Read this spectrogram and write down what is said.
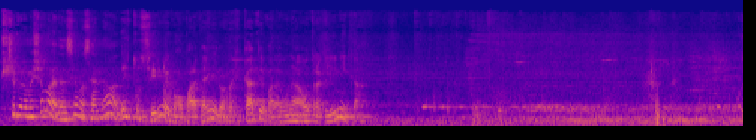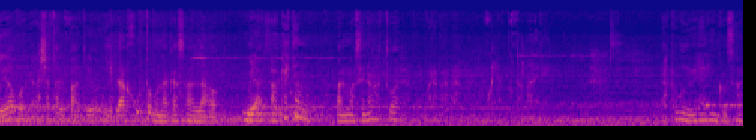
Che, pero me llama la atención, o sea, nada de esto sirve como para que alguien lo rescate para alguna otra clínica. Cuidado porque allá está el patio y da justo con la casa al lado. Mira, acá están almacenadas todas las. Para, para, para. Uy, la puta madre. Acabo de ver a alguien cruzar.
